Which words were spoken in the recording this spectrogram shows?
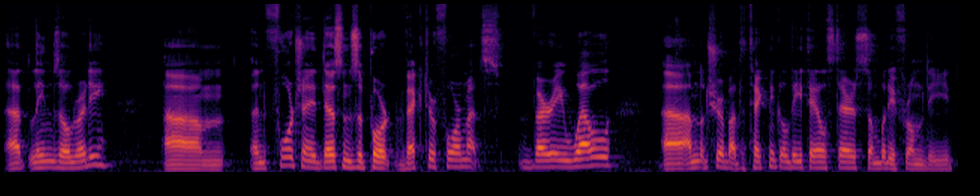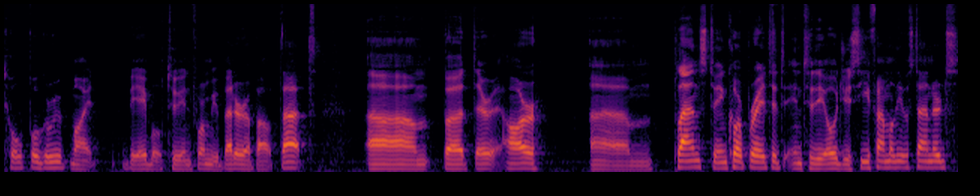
at LINZ already. Um, unfortunately, it doesn't support vector formats very well. Uh, I'm not sure about the technical details there. Somebody from the Topo group might be able to inform you better about that. Um, but there are um, plans to incorporate it into the OGC family of standards.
